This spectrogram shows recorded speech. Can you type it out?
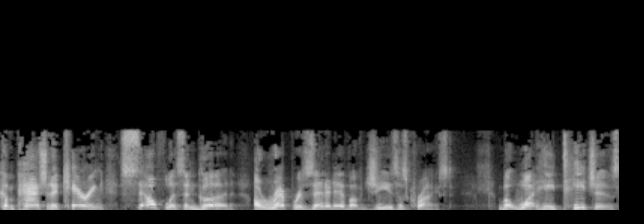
compassionate, caring, selfless, and good, a representative of Jesus Christ. But what he teaches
